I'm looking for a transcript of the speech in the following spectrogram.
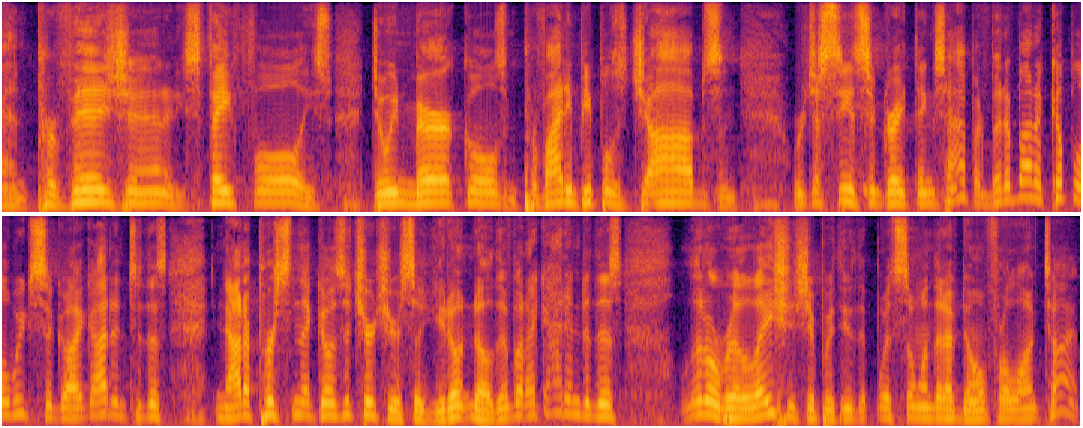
and provision, and He's faithful. He's doing miracles and providing people's jobs, and we're just seeing some great things happen. But about a couple of weeks ago, I got into this, not a person that goes to church here, so you don't know them, but I got into this little relationship with you, with someone that I've known for a long time.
